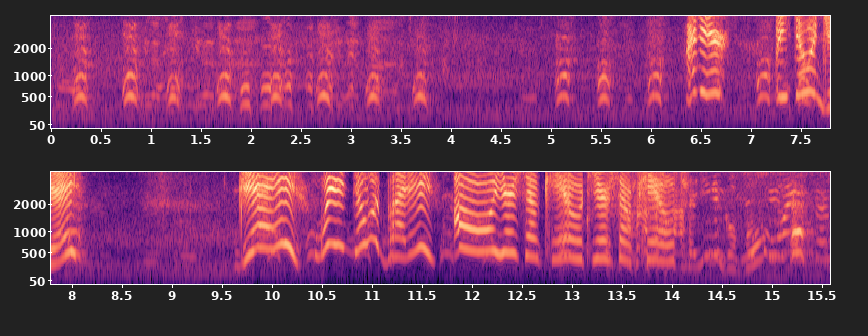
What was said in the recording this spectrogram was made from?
not like You have, you have, uh, you have, uh, Hi there. What are you doing, Jay? Jay! What are you doing, buddy? Oh, you're so cute. You're so cute. You can go boy. You're so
